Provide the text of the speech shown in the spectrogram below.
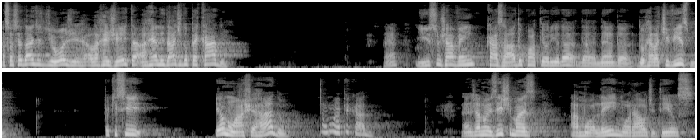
A sociedade de hoje ela rejeita a realidade do pecado. Né? E isso já vem casado com a teoria da, da, né, da, do relativismo. Porque se eu não acho errado, então não é pecado. Né? Já não existe mais a lei moral de Deus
